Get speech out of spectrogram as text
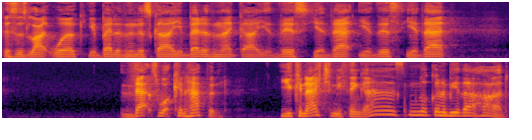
this is light work, you're better than this guy, you're better than that guy, you're this, you're that, you're this, you're that, that's what can happen. You can actually think, ah, it's not going to be that hard.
